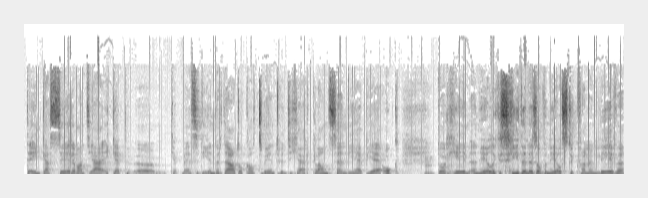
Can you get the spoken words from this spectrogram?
te incasseren. Want ja, ik heb, eh, ik heb mensen die inderdaad ook al 22 jaar klant zijn. Die heb jij ook Hm. doorheen een hele geschiedenis of een heel stuk van hun leven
